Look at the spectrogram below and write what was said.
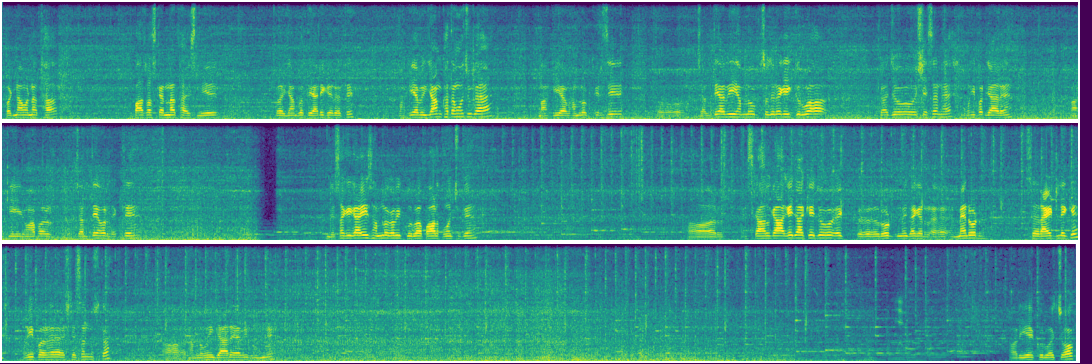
पढ़ना वढ़ना था पास वास करना था, इसलिए थोड़ा एग्ज़ाम की तैयारी कर रहे थे। बाकी अब एग्ज़ाम ख़त्म हो चुका है। बाकी अब हम लोग फिर से तो चलते अभी हम लोग सोच रहे हैं कि गुरुआ का जो स्टेशन है, वहीं पर जा रहे हैं। बाकी वहाँ पर चलते हैं और देखते हैं। जैसा कि गाइस हम लोग अभी कुरवा पहाड़ पहुँच चुके हैं। और इसका हल्का आगे जाके जो एक रोड में जाकर मेन रोड से राइट लेके, वहीं पर है स्टेशन उसका। और हम लोग वहीं जा रहे हैं अभी घूमने। और ये कुरवा चौक।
